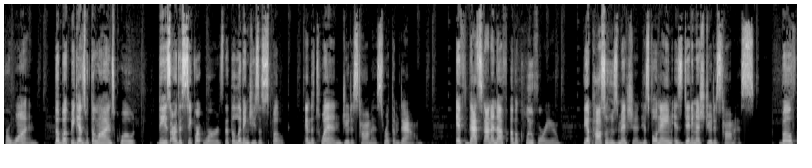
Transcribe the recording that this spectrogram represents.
For one, the book begins with the lines, quote, These are the secret words that the living Jesus spoke, and the twin, Judas Thomas, wrote them down. If that's not enough of a clue for you, the apostle who's mentioned, his full name is Didymus Judas Thomas. Both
